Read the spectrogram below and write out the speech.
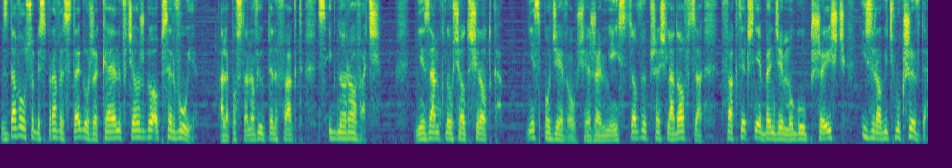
Zdawał sobie sprawę z tego, że Ken wciąż go obserwuje, ale postanowił ten fakt zignorować. Nie zamknął się od środka. Nie spodziewał się, że miejscowy prześladowca faktycznie będzie mógł przyjść i zrobić mu krzywdę.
